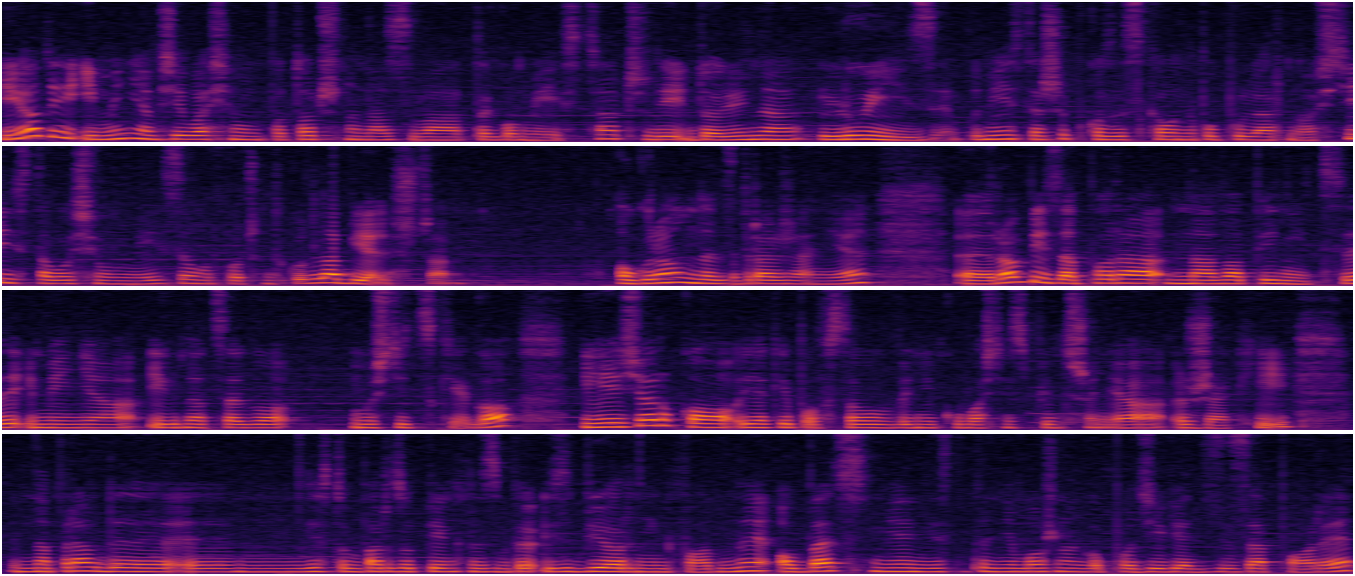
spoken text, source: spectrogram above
I od jej imienia wzięła się potoczna nazwa tego miejsca, czyli Dolina Luizy. Miejsce szybko zyskało na popularności i stało się miejscem odpoczynku dla bielszczan. Ogromne wrażenie e, robi zapora na Wapienicy imienia Ignacego Myślickiego i jeziorko, jakie powstało w wyniku właśnie spiętrzenia rzeki. Naprawdę jest to bardzo piękny zbiornik wodny. Obecnie niestety nie można go podziwiać z zapory,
